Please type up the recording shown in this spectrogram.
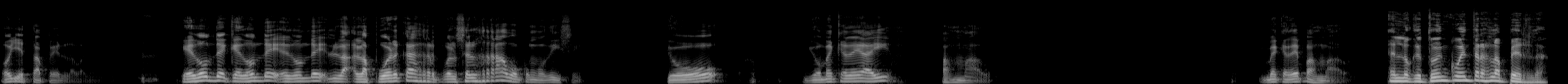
Oye esta perla, Valentín. Que es donde, que donde, donde la, la puerca retuerce el rabo, como dicen. Yo, yo me quedé ahí pasmado. Me quedé pasmado. En lo que tú encuentras la perla,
